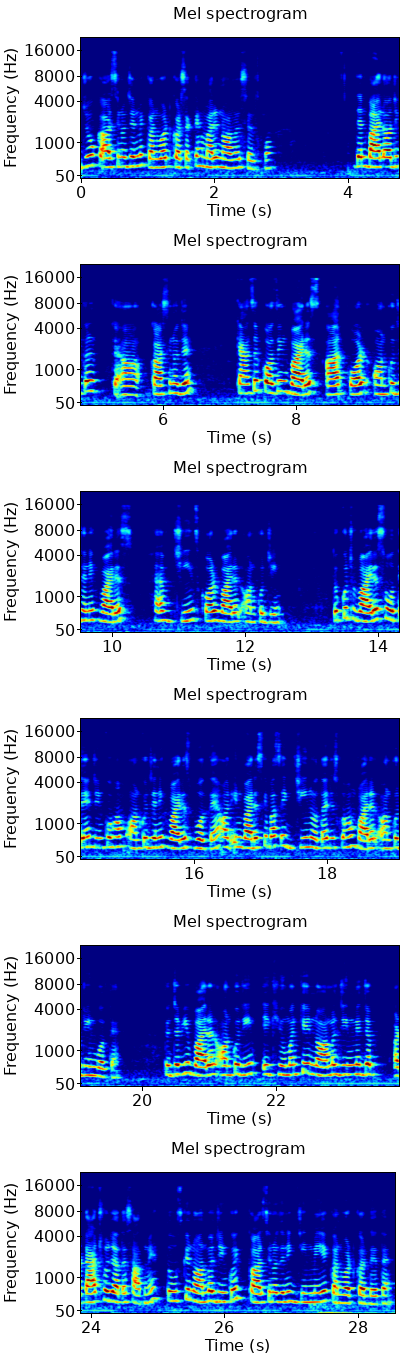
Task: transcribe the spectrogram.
जो कार्सिनोजेन में कन्वर्ट कर सकते हैं हमारे नॉर्मल सेल्स को। Then biological carcinogen cancer causing virus are called oncogenic virus have genes called viral oncogene तो कुछ वायरस होते हैं जिनको हम ऑनकोजेनिक वायरस बोलते हैं और इन वायरस के पास एक जीन होता है जिसको हम वायरल ऑनकोजीन बोलते हैं। तो जब ये वायरल ऑनकोजीन एक ह्यूमन के नॉर्मल जीन में जब अटैच हो जाता है साथ में तो उसके नॉर्मल जीन को एक कार्सिनोजेनिक जीन में ये कन्वर्ट कर देता है।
